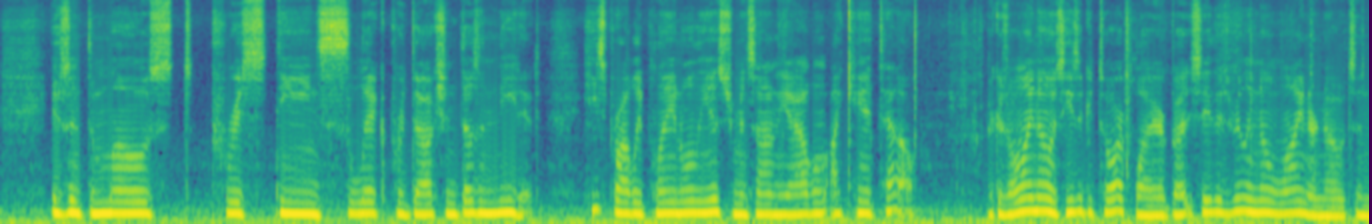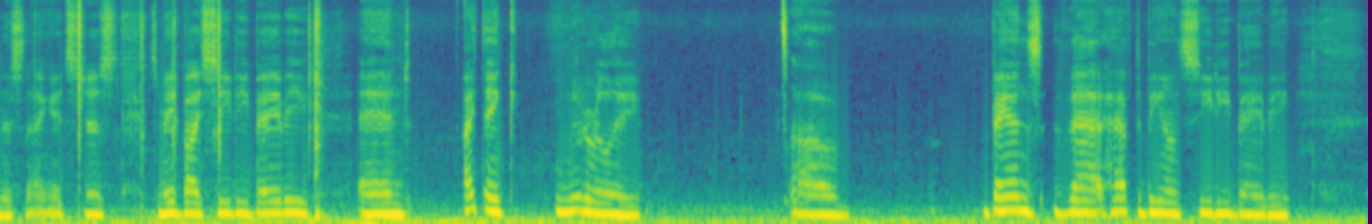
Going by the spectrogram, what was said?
Isn't the most pristine, slick production, doesn't need it. He's probably playing all the instruments on the album. I can't tell. Because all I know is he's a guitar player, but see, there's really no liner notes in this thing. It's just, it's made by CD Baby, and I think literally uh, bands that have to be on CD Baby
